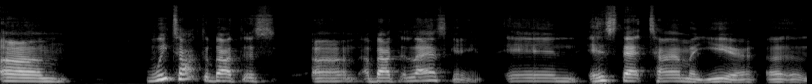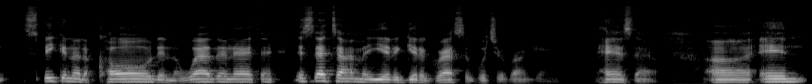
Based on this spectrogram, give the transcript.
um, we talked about this um, about the last game, and it's that time of year. Uh, speaking of the cold and the weather and everything, it's that time of year to get aggressive with your run game, hands down. Uh, and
